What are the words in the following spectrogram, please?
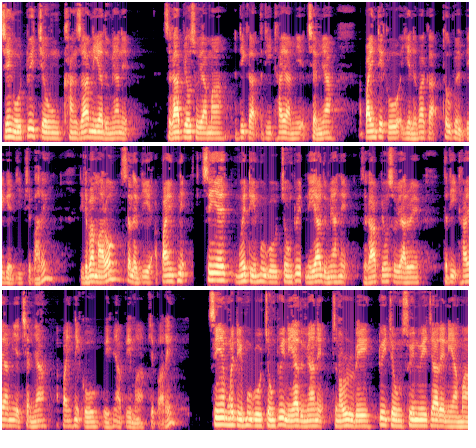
ခြင်းကို တွေ့ကြုံခံစားနေရသူများနဲ့စကားပြောဆိုရမှာအဓိကတတိထားရမည့်အချက်များအပိုင်းတစ်ကိုအရင်တစ်ပတ်ကထုတ်လွှင့်ပေးခဲ့ပြီးဖြစ်ပါတယ်။ဒီတစ်ပတ်မှာတော့ဆက်လက်ပြီးအပိုင်းနှစ်ဆင်းရဲမွဲတည်မှုကိုကြုံတွေ့နေရသူများနဲ့စကားပြောဆိုရတွင်တတိထားရမည့်အချက်များအပိုင်းနှစ်ကိုဝေမျှပေးမှာဖြစ်ပါတယ်။ဆင်းရဲမွဲတည်မှုကိုကြုံတွေ့နေရသူများနဲ့ကျွန်တော်တို့တွေတွေ့ကြုံဆွေးနွေးကြတဲ့နေရာမှာ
